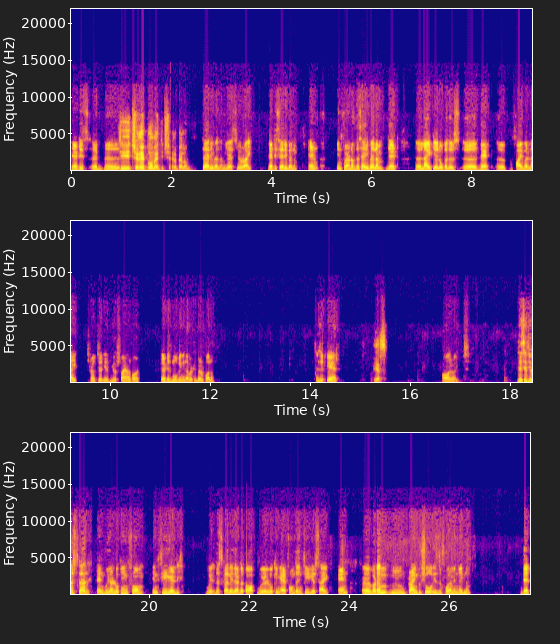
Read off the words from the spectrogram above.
that is uh, uh, the cerebrum and the cerebellum? cerebellum. Yes you're right. That is cerebellum. And in front of the cerebellum that uh, light yellow colors uh, that uh, fiber like structure is your spinal cord that is moving in the vertebral column. Is it clear? Yes. All right. This is your skull and we are looking from inferiorly. We, the skull is at the top. We are looking at from the inferior side. And uh, what i'm um, trying to show is the foramen magnum that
